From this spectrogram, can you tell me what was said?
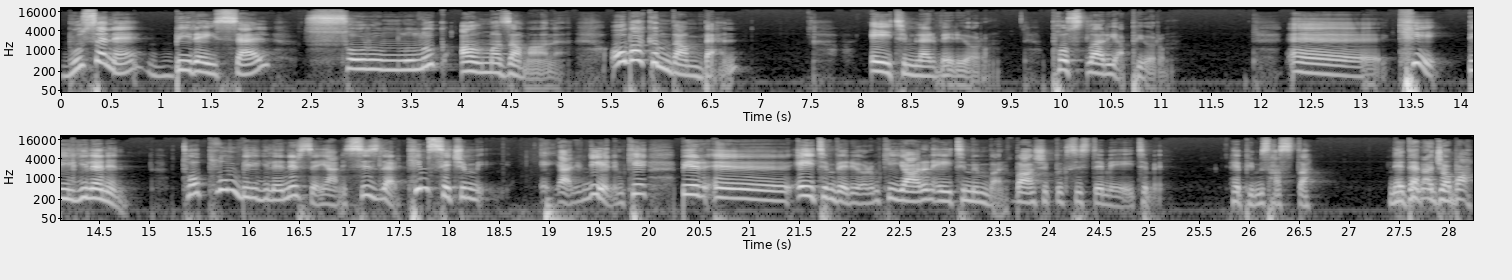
Bu sene bireysel sorumluluk alma zamanı. O bakımdan ben eğitimler veriyorum. Postlar yapıyorum. Ee, ki bilgilenin. Toplum bilgilenirse yani sizler kim seçim yani diyelim ki bir e, eğitim veriyorum ki yarın eğitimim var. Bağışıklık sistemi eğitimi. Hepimiz hasta. Neden acaba?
